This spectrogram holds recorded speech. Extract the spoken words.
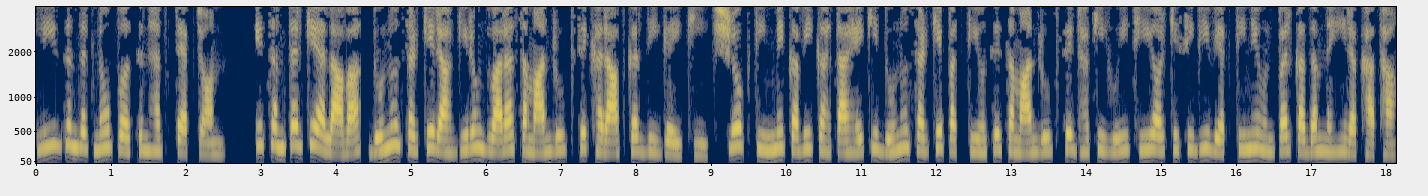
leaves and that no person had stepped on. इस अंतर के अलावा दोनों सड़कें राहगीरों द्वारा समान रूप से खराब कर दी गई थी श्लोक तीन में कवि कहता है कि दोनों सड़कें पत्तियों से समान रूप से ढकी हुई थी और किसी भी व्यक्ति ने उन पर कदम नहीं रखा था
